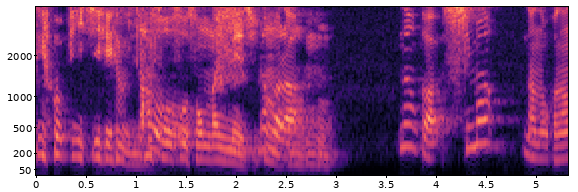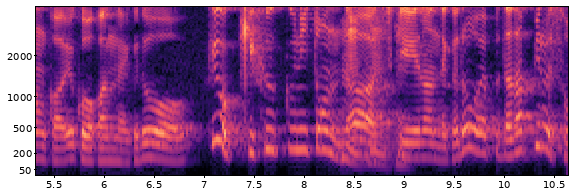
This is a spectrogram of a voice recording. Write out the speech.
用 BGM になあ、る。そうそう、そんなイメージ。だからうんうんうんなんか、島なのかなんかよくわかんないけど、結構起伏に富んだ地形なんだけど、やっぱだだっ広い草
